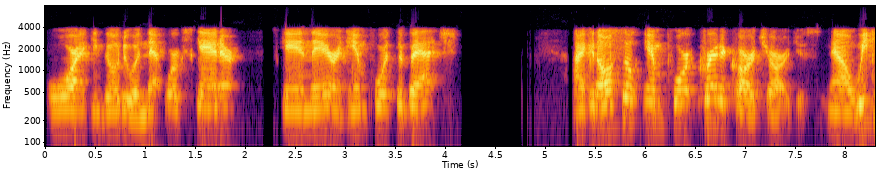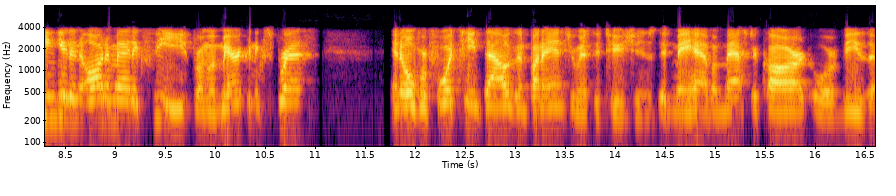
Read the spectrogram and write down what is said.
or I can go to a network scanner, scan there, and import the batch. I can also import credit card charges. Now, we can get an automatic feed from American Express and over 14,000 financial institutions that may have a MasterCard or Visa.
